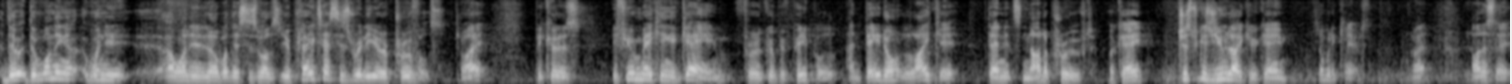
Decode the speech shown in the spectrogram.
the, the one thing uh, when you, I want you to know about this as well is your playtest is really your approvals, right? Because if you're making a game for a group of people and they don't like it, then it's not approved, okay? Just because you like your game, nobody cares, right? Honestly,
